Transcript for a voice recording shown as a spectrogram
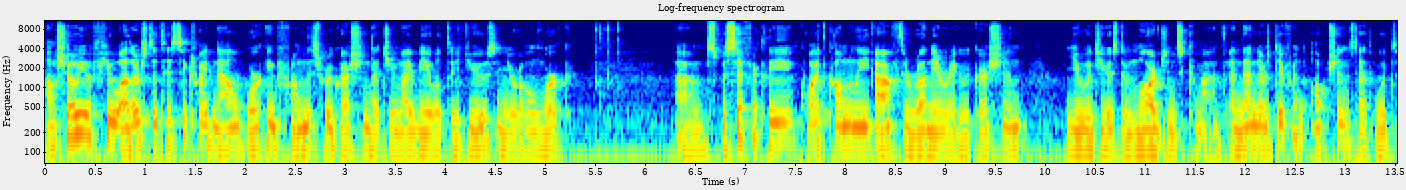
I'll show you a few other statistics right now working from this regression that you might be able to use in your own work. Um, specifically, quite commonly after running a regression, you would use the margins command. And then there's different options that would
